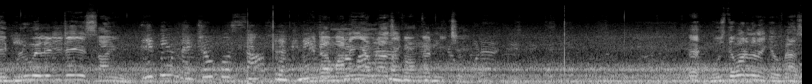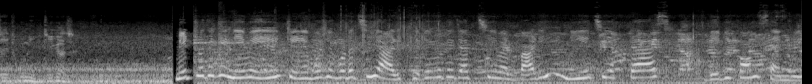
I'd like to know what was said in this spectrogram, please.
এই ব্লু এলইডিটাই সাইন এটা মানেই আমরা আছি গঙ্গার নিচে। বুঝতে পারবে না কেউ। ব্যাস এটুকুনি ঠিক আছে। মেট্রো থেকে নেমেই ট্রেনে বসে পড়েছি আর খেতে খেতে যাচ্ছি এবার বাড়ি। নিয়েছি একটা বেবি কম স্যান্ডউইচ।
